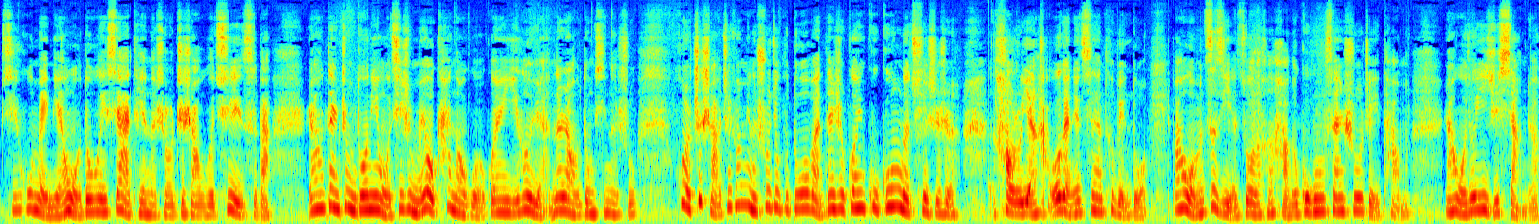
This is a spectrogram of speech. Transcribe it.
几乎每年我都会夏天的时候至少我会去一次吧。然后，但这么多年我其实没有看到过关于颐和园的让我动心的书，或者至少这方面的书就不多吧。但是关于故宫的确实是浩如烟海，我感觉现在特别多。包括我们自己也做了很好的故宫三书这一套嘛。然后我就一直想着。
